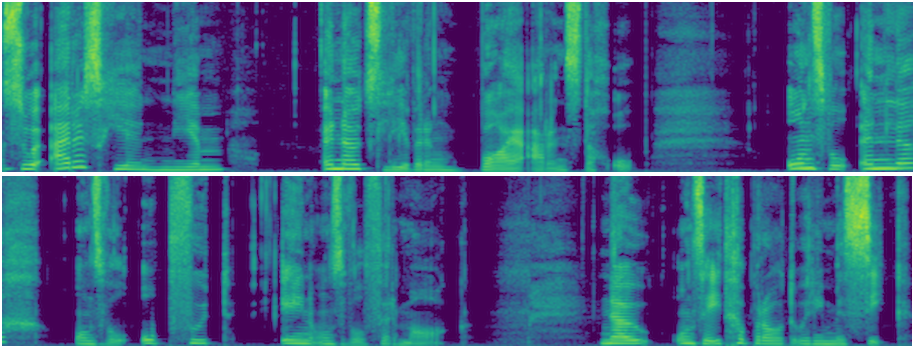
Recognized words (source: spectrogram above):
So RSG neem inhoudslewering baie ernstig op. Ons wil inlig, ons wil opvoed en ons wil vermaak. Nou, ons het gepraat oor die musiek.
